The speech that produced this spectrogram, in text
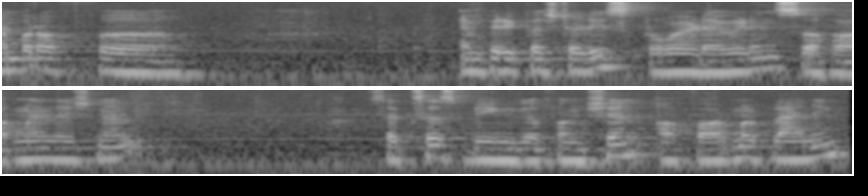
number of uh, empirical studies provide evidence of organizational success being a function of formal planning.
